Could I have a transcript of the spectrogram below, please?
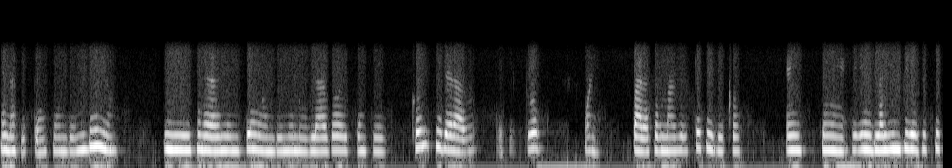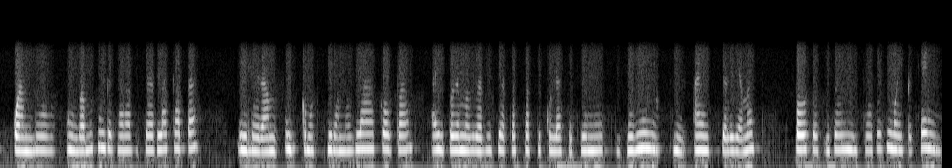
en la suspensión de un vino y generalmente un vino nublado es considerado defectuoso. Bueno, para ser más específicos, este, eh, la limpidez es que cuando vamos a empezar a hacer la cata y le damos, como que giramos la copa, ahí podemos ver ciertas partículas que tiene ese vino. A eso se le llama pozos y son pozos muy pequeños.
